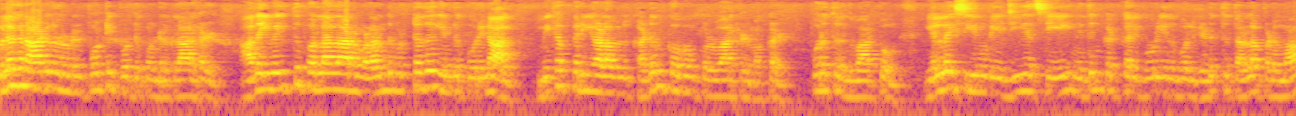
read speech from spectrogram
உலக நாடுகளுடன் போட்டி போட்டுக் கொண்டிருக்கிறார்கள். அதை வைத்து பொருளாதாரம் வளர்ந்து விட்டது என்று கூறினால் மிகப்பெரிய அளவில் கடும் கோபம் கொள்வார்கள் மக்கள். பொறுத்திருந்து பார்ப்போம். எல்ஐசியினுடைய ஜிஎஸ்டியை நிதின் கட்கரி கூறியது போல் எடுத்து தள்ளப்படுமா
